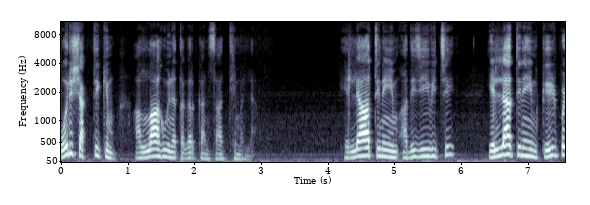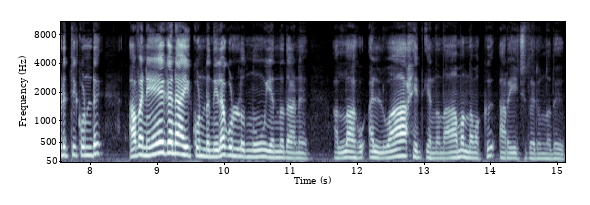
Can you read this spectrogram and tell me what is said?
ഒരു ശക്തിക്കും അള്ളാഹുവിനെ തകർക്കാൻ സാധ്യമല്ല. എല്ലാത്തിനെയും അതിജീവിച്ച് എല്ലാത്തിനെയും കീഴ്പ്പെടുത്തിക്കൊണ്ട് അവനേകനായിക്കൊണ്ട് നിലകൊള്ളുന്നു എന്നതാണ് അള്ളാഹു അൽ വാഹിദ് എന്ന നാമം നമുക്ക് അറിയിച്ചു തരുന്നത്.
